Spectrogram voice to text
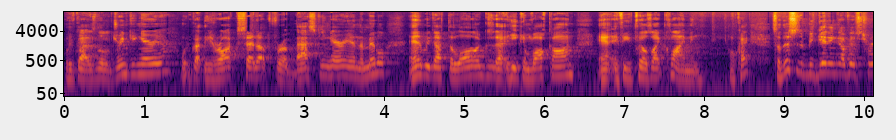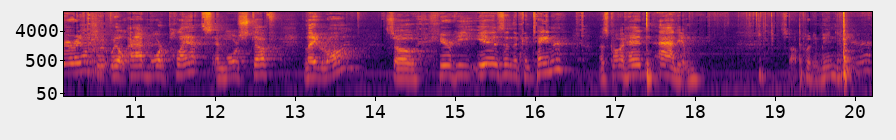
We've got his little drinking area. We've got these rocks set up for a basking area in the middle. And we got the logs that he can walk on and if he feels like climbing. Okay, so this is the beginning of his terrarium. We'll add more plants and more stuff later on. So here he is in the container. Let's go ahead and add him. So I'll put him in here.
